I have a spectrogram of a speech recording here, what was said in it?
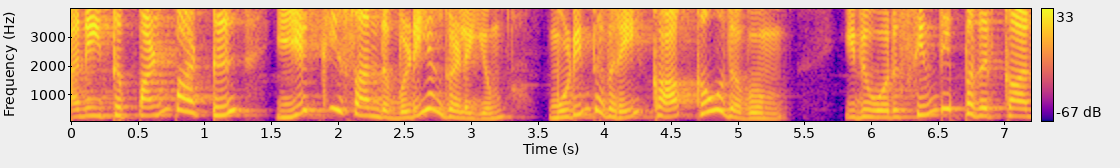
அனைத்து பண்பாட்டு இயற்கை சார்ந்த விடயங்களையும் முடிந்தவரை காக்க உதவும். இது ஒரு சிந்திப்பதற்கான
